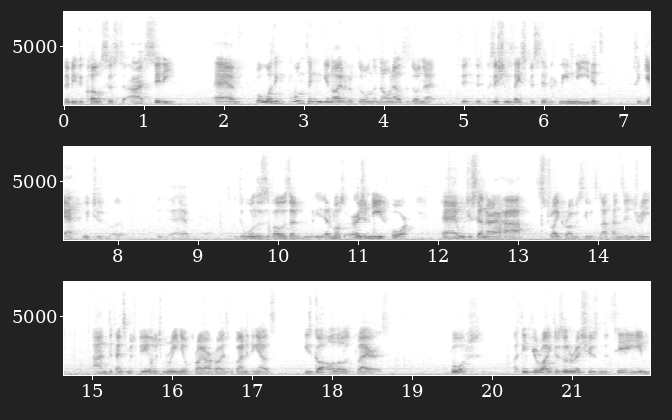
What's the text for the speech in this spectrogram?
Maybe the closest are City. Um, but I think one thing United have done that no one else has done, that the, the positions they specifically needed to get, which is uh, uh, the ones I suppose that they had the most urgent need for, uh, which is centre half, striker obviously with Zlatan's injury, and defensive midfield, which Mourinho prioritised above anything else. He's got all those players. But I think you're right. There's other issues in the team,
